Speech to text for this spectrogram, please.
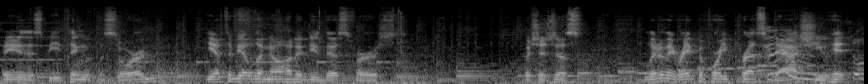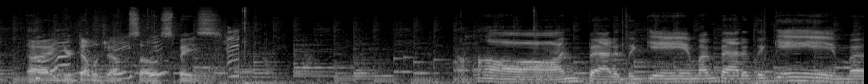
How you do the speed thing with the sword? You have to be able to know how to do this first. Which is just literally right before you press dash, you hit uh, your double jump, so space. Oh, I'm bad at the game. I'm bad at the game. I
